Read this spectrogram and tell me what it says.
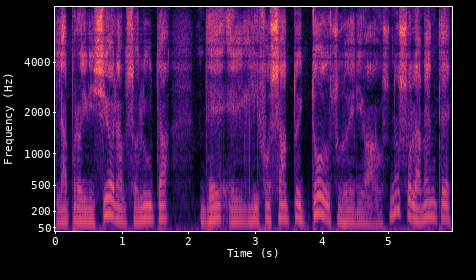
la prohibición absoluta del glifosato y todos sus derivados, no solamente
